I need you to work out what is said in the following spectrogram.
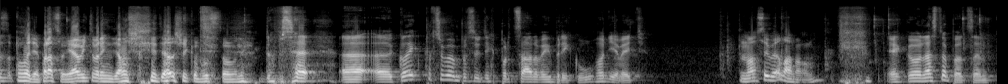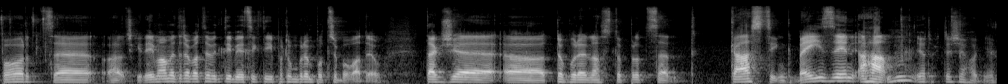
uh, pohodě, pracuji, já vytvorím další, další cobblestone. Dobře, uh, uh, kolik potřebujeme prostě těch porcelánových briků? Hodně, viď? No asi veľa, no. jako na 100%, porce... Počkej, tady máme třeba ty, ty věci, které potom budeme potřebovat, jo. Takže uh, to bude na 100% casting basin, aha, hm, jo, tak to je hodně.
